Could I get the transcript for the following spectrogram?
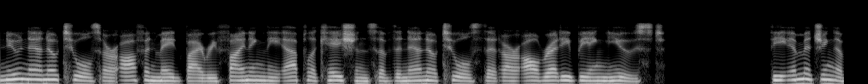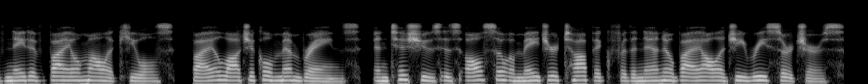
New nanotools are often made by refining the applications of the nanotools that are already being used. The imaging of native biomolecules, biological membranes, and tissues is also a major topic for the nanobiology researchers.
